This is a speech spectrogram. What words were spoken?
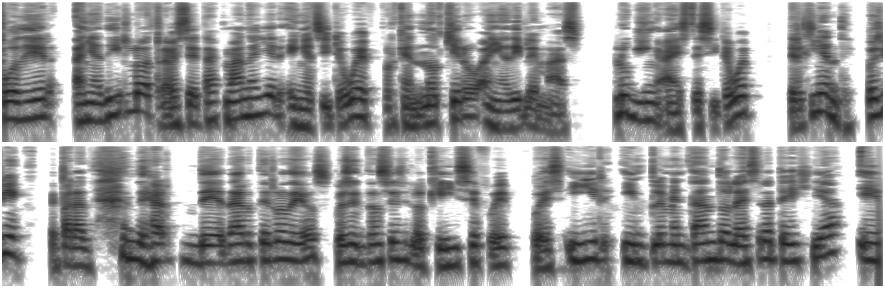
poder añadirlo a través de Tag Manager en el sitio web, porque no quiero añadirle más plugin a este sitio web del cliente. Pues bien, para dejar de darte rodeos, pues entonces lo que hice fue pues ir implementando la estrategia y,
